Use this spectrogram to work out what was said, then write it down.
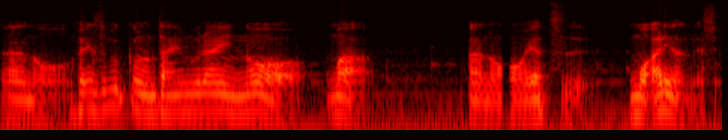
あのフェイスブックのタイムラインのまああのやつもありなんですよ。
